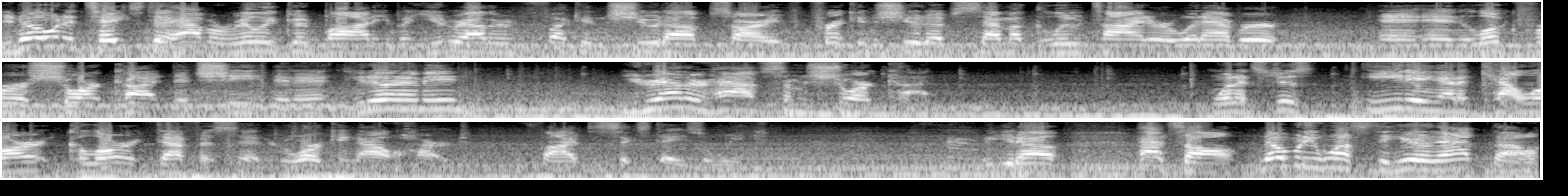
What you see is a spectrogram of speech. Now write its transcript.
You know what it takes to have a really good body, but you'd rather fucking shoot up, sorry, freaking shoot up semaglutide or whatever and, and look for a shortcut and cheat in it. You know what I mean? You'd rather have some shortcut when it's just eating at a caloric, caloric deficit and working out hard five to six days a week. you know, that's all. Nobody wants to hear that though.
